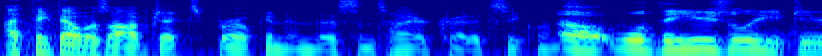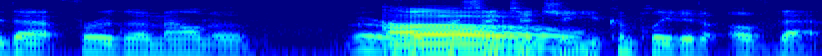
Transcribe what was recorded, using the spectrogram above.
I think that was objects broken in this entire credit sequence. Oh well, they usually do that for the amount of or the Oh. percentage that you completed of that.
